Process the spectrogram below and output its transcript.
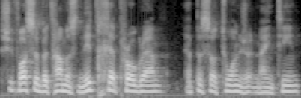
Shivosa Batamas Nitche program, episode 219.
